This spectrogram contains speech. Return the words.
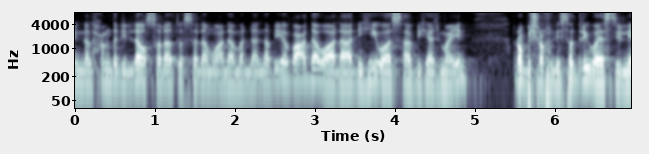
ইন আলহামদুলিল্লাহ ওসলাতাম আলামাল্লা নবী বাদা ওয়ালা আলিহি ওয়াসাবিহি আজমাইন। রবিশ রহলি সদরি ওয়াসরিলি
